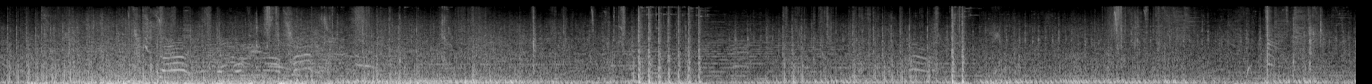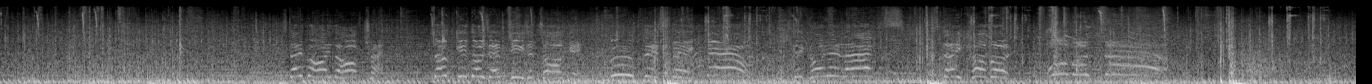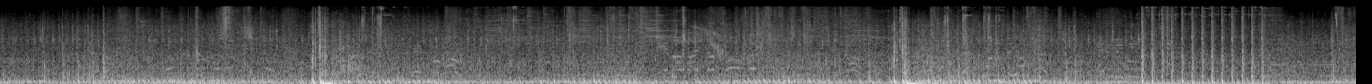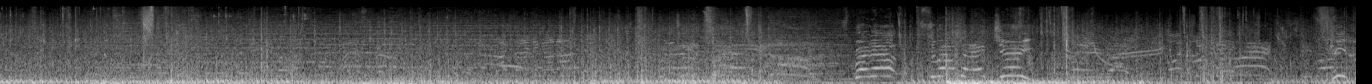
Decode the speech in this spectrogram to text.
Stay behind the half track! Don't give those MGs a target! Move this thing! Now! Stick on it, lads! Stay covered!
